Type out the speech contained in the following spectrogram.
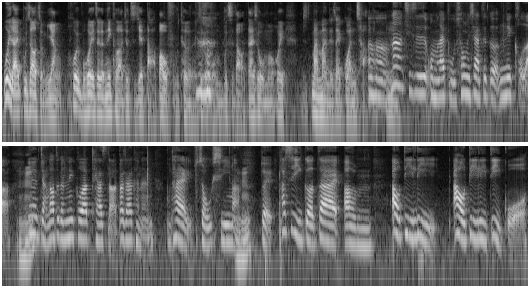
未来不知道怎么样，会不会这个 Nikola 就直接打爆福特呢？这个 我们不知道，但是我们会慢慢的在观察。嗯哼，嗯，那其实我们来补充一下这个 Nikola，、嗯、因为讲到这个 Nikola Tesla，大家可能。不太熟悉嘛？嗯、对，它是一个在嗯奥地利奥地利帝国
